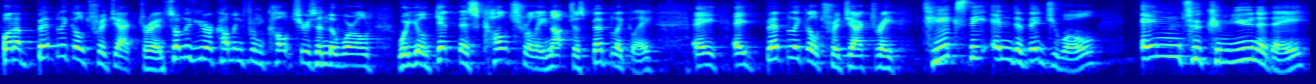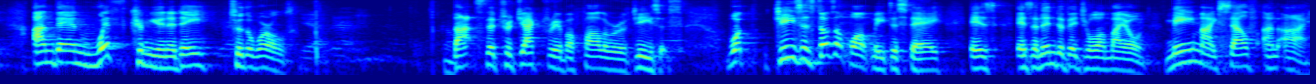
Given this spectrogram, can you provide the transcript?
But a biblical trajectory, and some of you are coming from cultures in the world where you'll get this culturally, not just biblically. A, a biblical trajectory takes the individual into community and then with community to the world. That's the trajectory of a follower of Jesus. What Jesus doesn't want me to stay is, is an individual on my own me, myself, and I.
